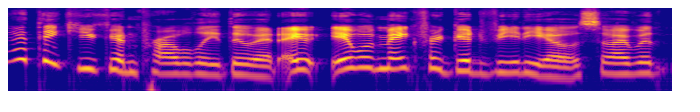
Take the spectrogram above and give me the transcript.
I think you can probably do it. It, it would make for good video. So I would.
